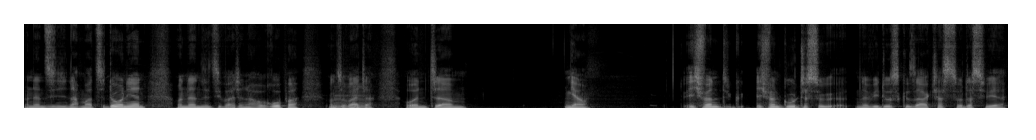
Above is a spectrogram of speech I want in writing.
Und dann sind sie nach Mazedonien und dann sind sie weiter nach Europa und so Mhm. weiter. Und ähm, ja, ich fand, ich fand gut, dass du, ne, wie du es gesagt hast, so dass wir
